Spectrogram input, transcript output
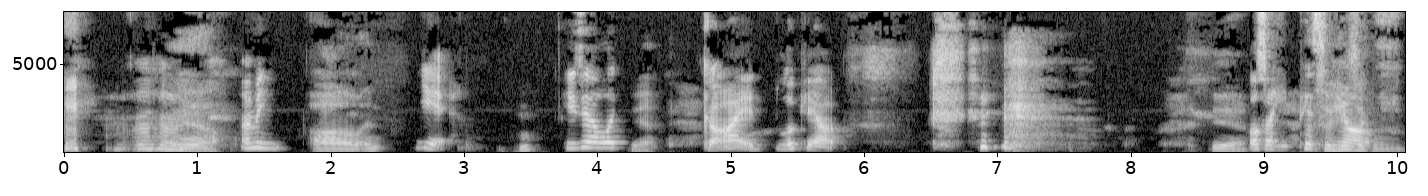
Mm-hmm. Yeah. I mean, Um, and yeah. Hmm? He's our like Yeah. guide. Look out. yeah. Also, he pissed so me he's off. like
